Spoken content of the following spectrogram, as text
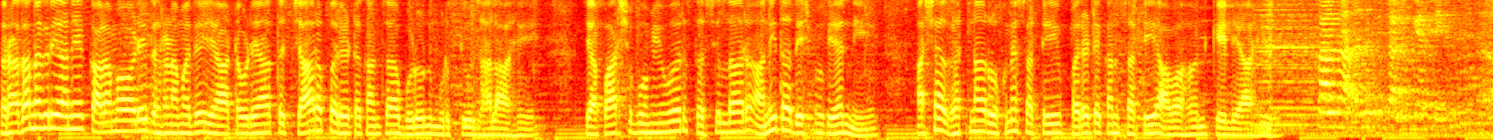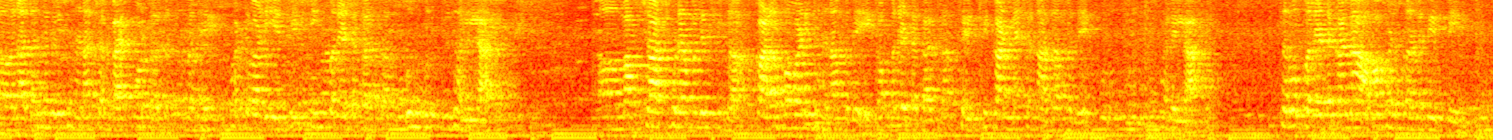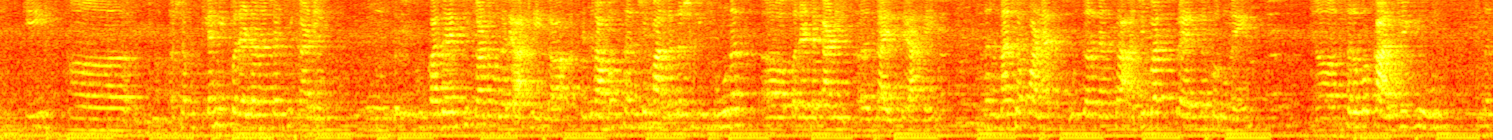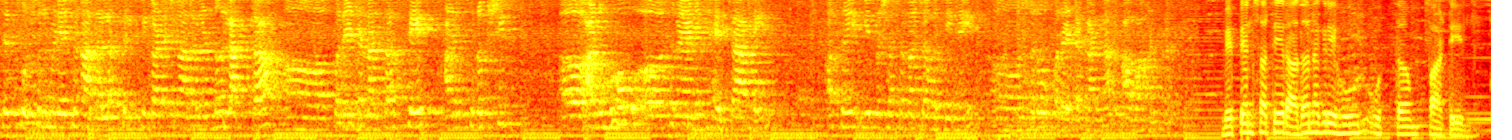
राधानगरी आणि काळामावाडी धरणामध्ये या आठवड्यात चार पर्यटकांचा बुडून मृत्यू झाला आहे. या पार्श्वभूमीवर तहसीलदार अनिता देशमुख यांनी अशा घटना रोखण्यासाठी पर्यटकांसाठी आवाहन केले आहे. काल राधानगरी तालुक्यातील राधानगरी धरणाच्या बॅकवॉटरमध्ये भटवाडी येथे तीन पर्यटकांचा बुडून मृत्यू झालेला आहे. मागच्या आठवड्यामध्ये सुद्धा काळंबावाडी धरणामध्ये एका पर्यटकाचा सेल्फी काढण्याच्या नादामध्ये बुडून मृत्यू झालेला आहे. सर्व पर्यटकांना आवाहन अशा कुठल्याही पर्यटनाच्या ठिकाणी धोकादायक ठिकाण वगैरे आहे का? असे ग्रामस्थांचे मार्गदर्शन घेऊनच पर्यटकांनी जायचे आहे. धरणाच्या पाण्यात उतरण्याचा अजिबात प्रयत्न करू नये. सर्व काळजी घेऊन तसेच सोशल मीडियाच्या नादाला सेल्फी काढायच्या नादाला न लागता पर्यटनाचा सेफ आणि सुरक्षित अनुभव सगळ्यांनी घ्यायचा आहे. असंही मी प्रशासनाच्या वतीने सर्व पर्यटकांना आवाहन करते. वेपेनसाठी राधानगरीहून उत्तम पाटील.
